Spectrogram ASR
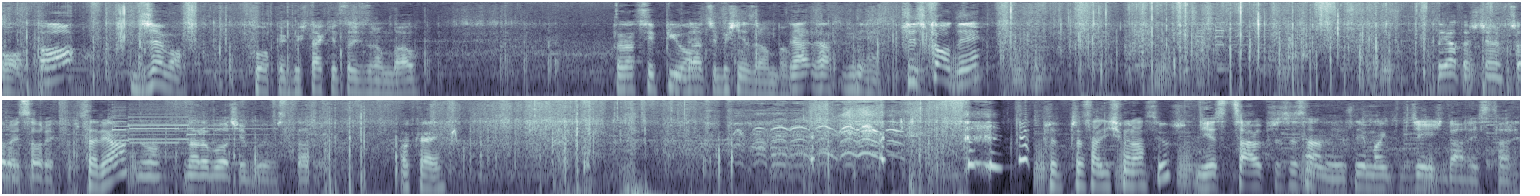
O, O! Drzewo. chłop, jakbyś takie coś zrąbał, To raczej piło. raczej byś nie zrąbał. Ra, ra, nie. Przeszkody. To ja też chciałem wczoraj, sorry. Serio? No, na robocie byłem stary. Okej. Przesaliśmy las już? Jest cały przesysany, już nie ma gdzie iść dalej, stary.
